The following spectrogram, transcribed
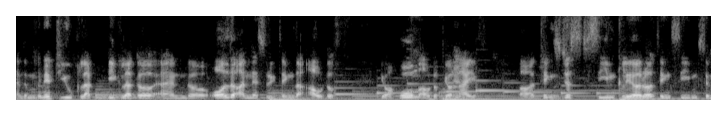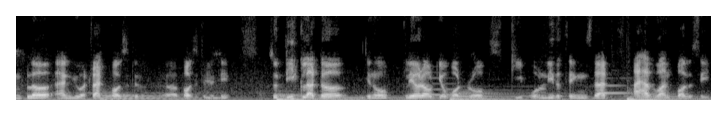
And the minute you clut- declutter and uh, all the unnecessary things are out of your home out of your life uh, things just seem clearer things seem simpler and you attract positive uh, positivity. So declutter you know clear out your wardrobes keep only the things that i have one policy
